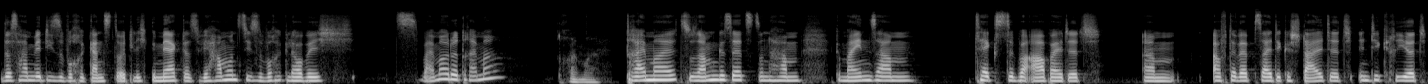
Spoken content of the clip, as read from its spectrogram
das haben wir diese Woche ganz deutlich gemerkt. Also wir haben uns diese Woche, glaube ich, zweimal oder dreimal? Dreimal. Dreimal zusammengesetzt und haben gemeinsam Texte bearbeitet. Ähm, auf der Webseite gestaltet, integriert,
